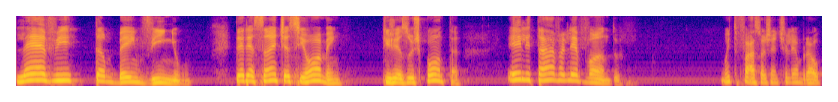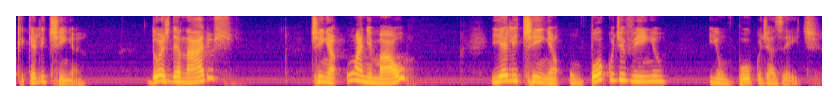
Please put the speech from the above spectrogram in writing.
Leve também vinho. Interessante esse homem que Jesus conta, ele estava levando. Muito fácil a gente lembrar o que, que ele tinha. Dois denários, tinha um animal e ele tinha um pouco de vinho e um pouco de azeite.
